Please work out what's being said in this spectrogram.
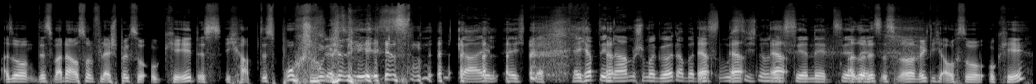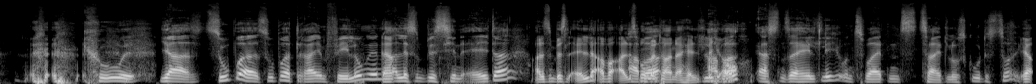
Also das war dann auch so ein Flashback, so okay, das, ich habe das Buch schon gelesen. geil, echt geil. Ja, ich habe den Namen schon mal gehört, aber das Ja, wusste ja, ich noch ja. nicht. Sehr nett, sehr also nett. das ist äh, wirklich auch so okay. cool. Ja, super, super. Drei Empfehlungen. Ja. Alles ein bisschen älter. Alles ein bisschen älter, aber alles aber, momentan erhältlich aber auch. Erstens erhältlich und zweitens zeitlos gutes Zeug. Ja,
